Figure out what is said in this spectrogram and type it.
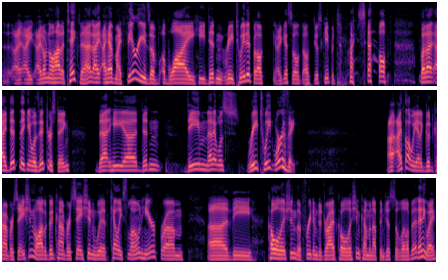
I, I, I, don't know how to take that. I, I have my theories of, of why he didn't retweet it, but I'll I guess I'll, I'll just keep it to myself. But I, I did think it was interesting that he uh, didn't deem that it was retweet worthy. I, I, thought we had a good conversation. We'll have a good conversation with Kelly Sloan here from uh, the coalition, the Freedom to Drive Coalition, coming up in just a little bit. Anyway,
